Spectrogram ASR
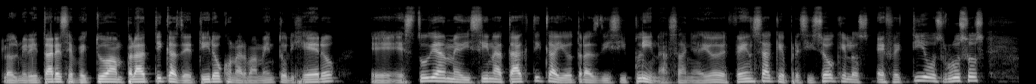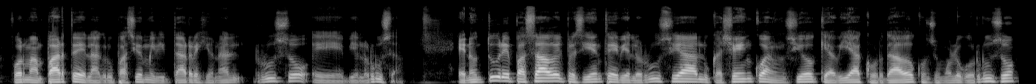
Los militares efectúan prácticas de tiro con armamento ligero, eh, estudian medicina táctica y otras disciplinas, añadió Defensa, que precisó que los efectivos rusos forman parte de la agrupación militar regional ruso-bielorrusa. Eh, en octubre pasado, el presidente de Bielorrusia, Lukashenko, anunció que había acordado con su homólogo ruso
